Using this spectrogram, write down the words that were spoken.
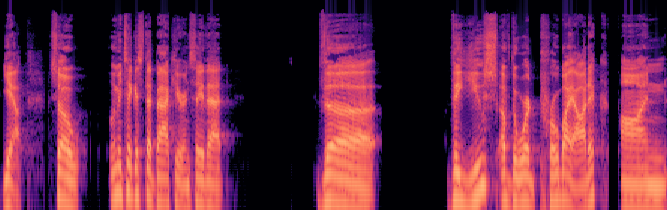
Yeah. So let me take a step back here and say that the the use of the word probiotic on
